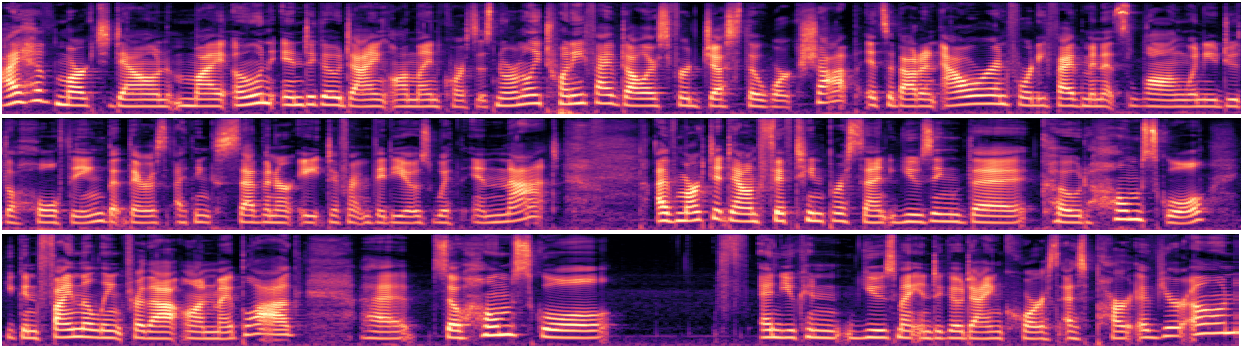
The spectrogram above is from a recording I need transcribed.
I have marked down my own indigo dyeing online courses, normally $25 for just the workshop. It's about an hour and 45 minutes long when you do the whole thing, but there's, I think, seven or eight different videos within that. I've marked it down 15% using the code homeschool. You can find the link for that on my blog. Uh, so, homeschool and you can use my indigo dyeing course as part of your own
